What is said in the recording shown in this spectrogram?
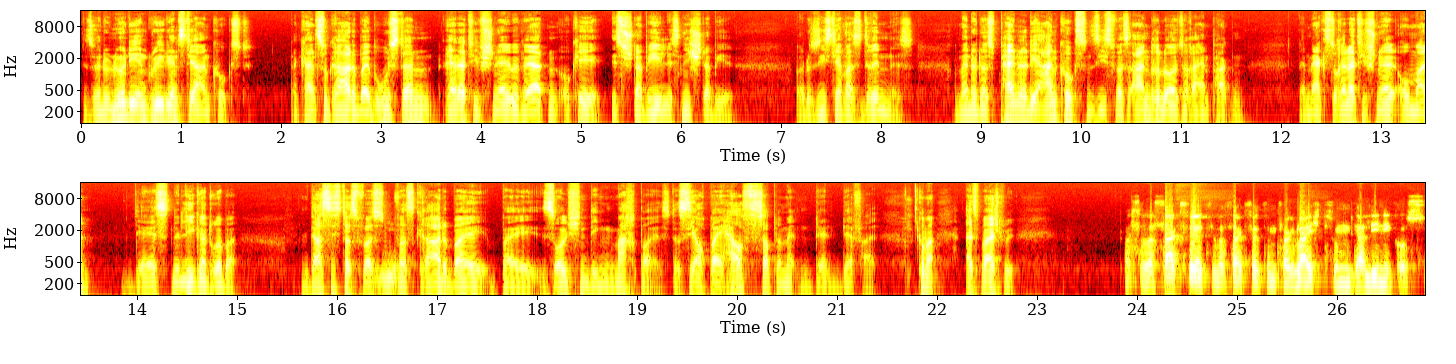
also wenn du nur die Ingredients dir anguckst, dann kannst du gerade bei Boostern relativ schnell bewerten, okay, ist stabil, ist nicht stabil. Weil du siehst ja, was drin ist. Und wenn du das Panel dir anguckst und siehst, was andere Leute reinpacken, dann merkst du relativ schnell, oh Mann, der ist eine Liga drüber. Und das ist das, was, was gerade bei, bei solchen Dingen machbar ist. Das ist ja auch bei Health Supplementen der, der Fall. Guck mal, als Beispiel. Was, was, sagst du jetzt, was sagst du jetzt im Vergleich zum Galenicus?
